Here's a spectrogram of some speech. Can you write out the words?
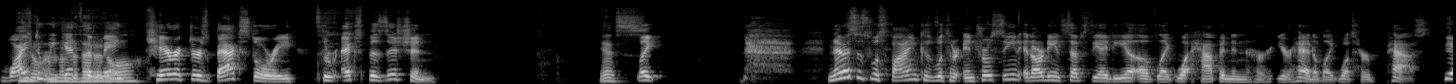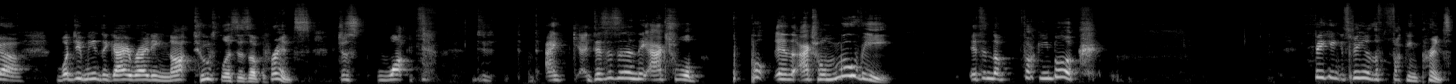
Why don't we get the main all. character's backstory through exposition? Yes. Like Nemesis was fine because with her intro scene, it already incepts the idea of like what happened in her your head of like what's her past. Yeah. What do you mean the guy writing not toothless is a prince? Just what? I this isn't in the actual book in the actual movie. It's in the fucking book. Speaking speaking of the fucking prince,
